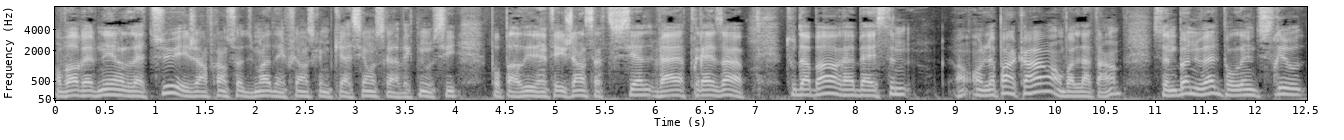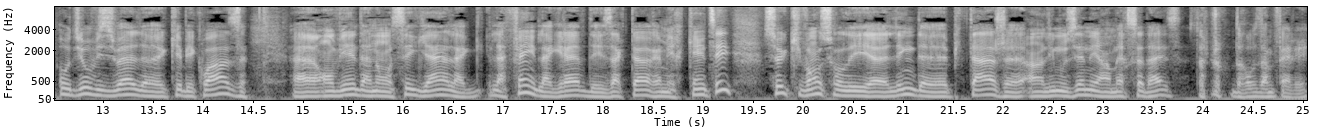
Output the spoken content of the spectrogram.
On va revenir là-dessus et Jean-François Dumas d'Influence Communication sera avec nous aussi pour parler d'intelligence artificielle vers 13 heures. Tout d'abord, euh, ben, c'est on ne l'a pas encore, on va l'attendre. C'est une bonne nouvelle pour l'industrie au- audiovisuelle euh, québécoise. Euh, on vient d'annoncer hier la, fin de la grève des acteurs américains. Ceux qui vont sur les euh, lignes de piquetage en limousine et en Mercedes. C'est toujours drôle, ça me fait rire.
